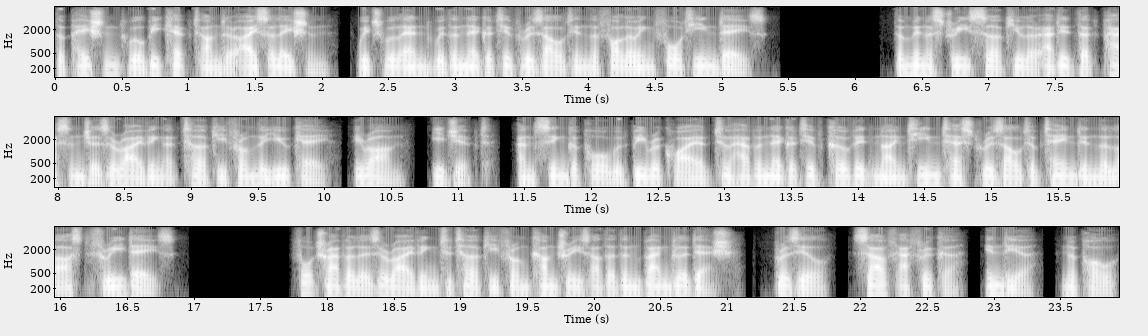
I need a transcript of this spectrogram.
the patient will be kept under isolation, which will end with a negative result in the following 14 days. The ministry circular added that passengers arriving at Turkey from the UK, Iran, Egypt, and Singapore would be required to have a negative COVID-19 test result obtained in the last three days. For travelers arriving to Turkey from countries other than Bangladesh, Brazil, South Africa, India, Nepal,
